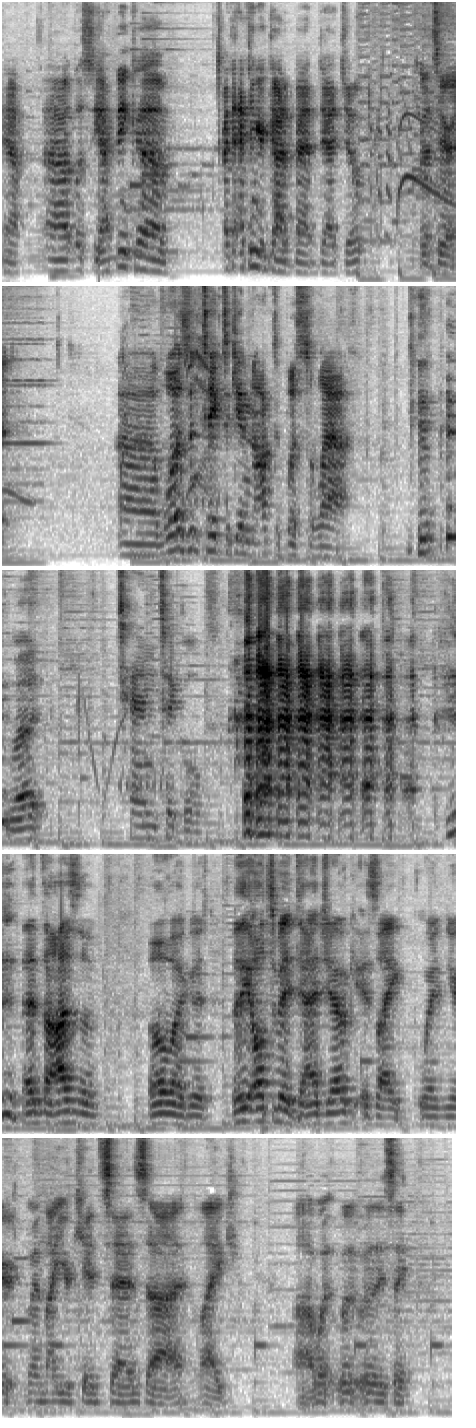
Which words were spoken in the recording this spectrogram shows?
Yeah. Uh, let's see. I think. Uh, I, th- I think I got a bad dad joke. Let's hear Uh, what does it take to get an octopus to laugh? what? Ten tickles. That's awesome. Oh my goodness. But the ultimate dad joke is like when your when like your kid says uh, like uh, what, what what do they say?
